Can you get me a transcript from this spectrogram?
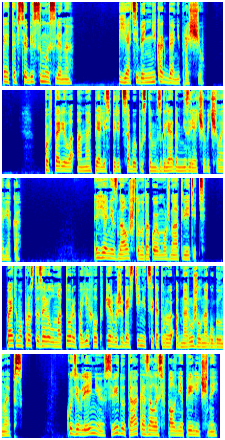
Это все бессмысленно. Я тебя никогда не прощу. Повторила она, пялись перед собой пустым взглядом незрячего человека. Я не знал, что на такое можно ответить, поэтому просто завел мотор и поехал к первой же гостинице, которую обнаружил на Google Maps. К удивлению, с виду та оказалась вполне приличной.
